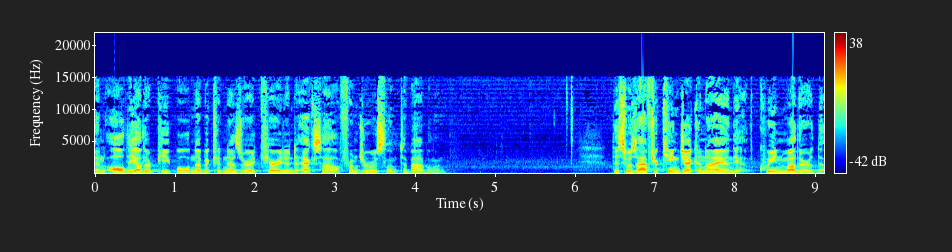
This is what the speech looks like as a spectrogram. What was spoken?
and all the other people Nebuchadnezzar had carried into exile from Jerusalem to Babylon. This was after King Jeconiah and the queen mother, the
